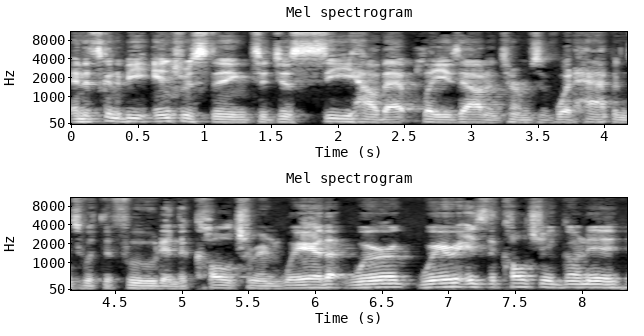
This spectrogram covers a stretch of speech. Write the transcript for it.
And it's going to be interesting to just see how that plays out in terms of what happens with the food and the culture and where that, where, where is the culture going to,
